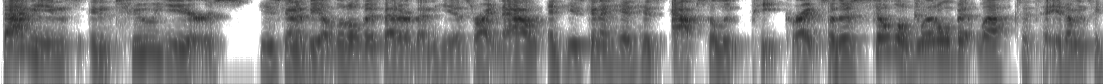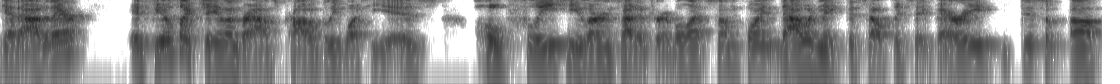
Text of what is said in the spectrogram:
That means in two years, he's going to be a little bit better than he is right now, and he's going to hit his absolute peak, right? So there's still a little bit left to Tatum to get out of there. It feels like Jaylen Brown's probably what he is Hopefully, he learns how to dribble at some point. That would make the Celtics a very dis- uh,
